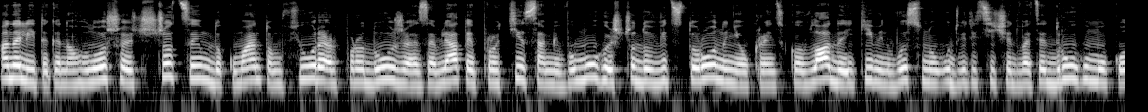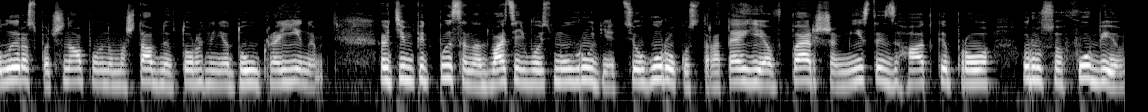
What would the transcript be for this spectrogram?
Аналітики наголошують, що цим документом Фюрер продовжує заявляти про ті самі вимоги щодо відсторонення української влади, які він висунув у 2022-му, коли розпочинав повномасштабне вторгнення до України. Втім, підписана 28 грудня цього року стратегія вперше містить згадки про русофобію.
